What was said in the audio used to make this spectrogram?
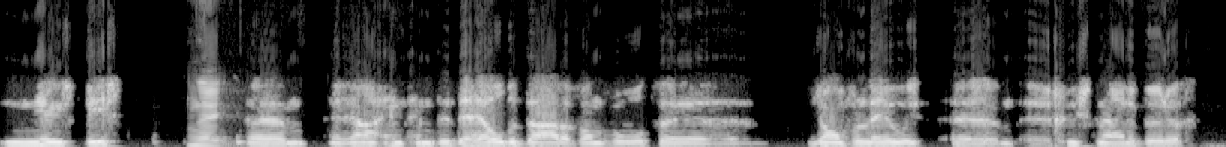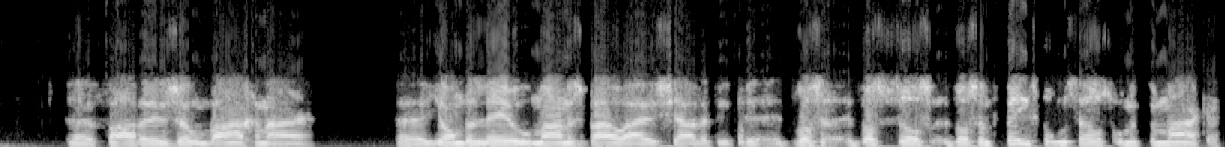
niet eens wist. Nee, Ehm, en ja, en, en de, de heldendaden van bijvoorbeeld eh, Jan Verleeuw, ehm, eh, Guus Knijnenburg, eh, vader en zoon Wagenaar, eh, Jan de Leeuw, Manus Bouwhuis. Ja, dat, het, het, was, het, was zelfs, het was een feest om zelfs om het te maken.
